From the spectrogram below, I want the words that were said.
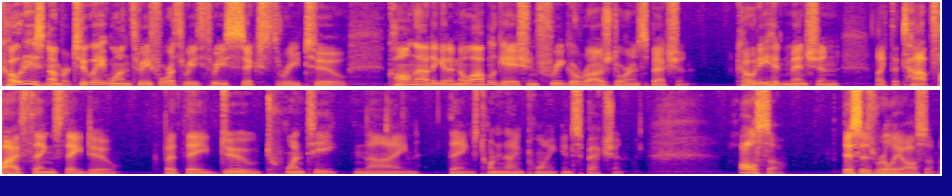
Cody's number 281-343-3632. Call now to get a no obligation free garage door inspection. Cody had mentioned like the top 5 things they do, but they do 29 things, 29 point inspection. Also, this is really awesome.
